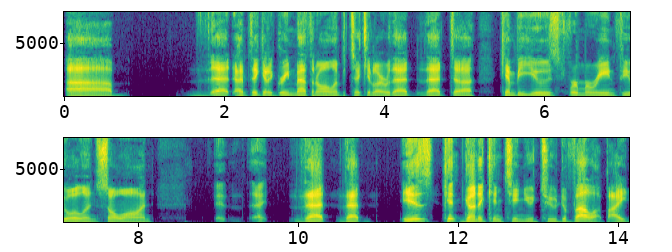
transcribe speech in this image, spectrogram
Uh, that I'm thinking of green methanol in particular that that uh, can be used for marine fuel and so on. That that is going to continue to develop. I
